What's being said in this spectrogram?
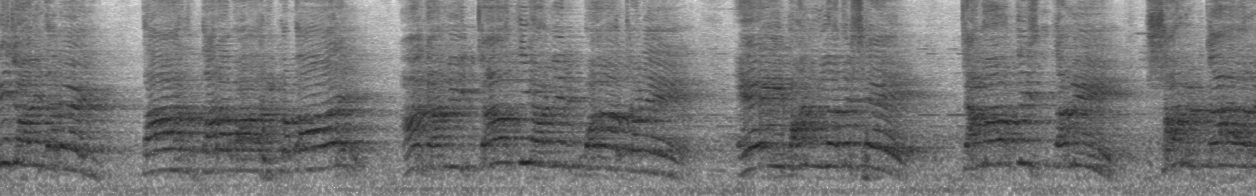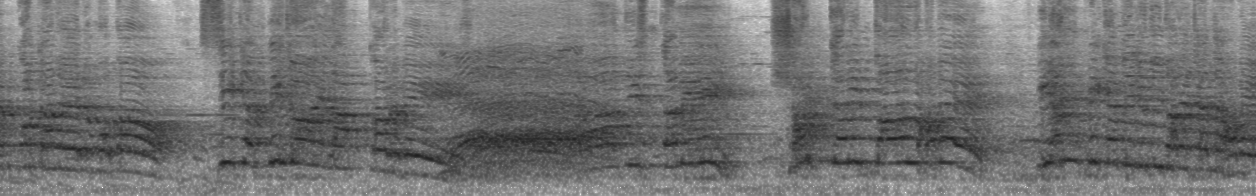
বিজয় দেবেন তার ধারাবাহিকতায় আগামী জাতীয় নির্বাচনে এই বাংলাদেশে জামাত ইসলামী সরকার গঠনের মতো সিটে বিজয় করবে। সরকারি দল হবে। বিএনপিকে বিরোধী দলে যেতে হবে।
